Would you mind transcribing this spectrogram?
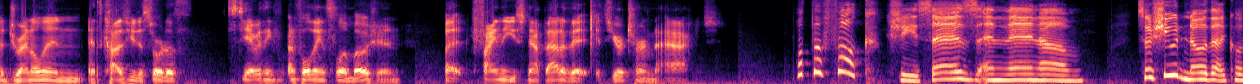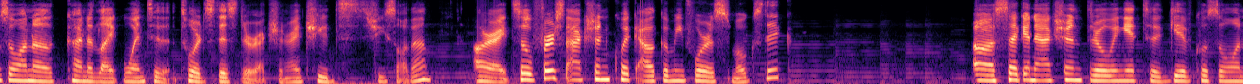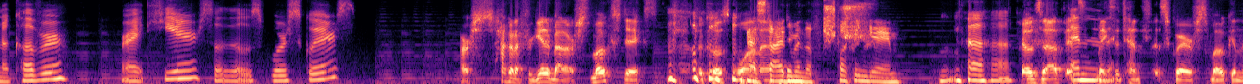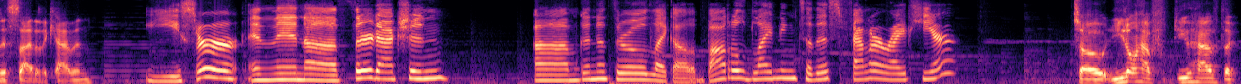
adrenaline has caused you to sort of see everything unfolding in slow motion. But finally, you snap out of it. It's your turn to act. What the fuck? She says, and then um so she would know that Kosowana kind of like went to towards this direction, right? She she saw that. All right. So first action, quick alchemy for a smoke stick. Uh second action, throwing it to give Kosowana cover right here. So those four squares. Our how could I forget about our smoke sticks? So Kosowana- Best item in the fucking game. goes up and, And- makes a 10 foot square of smoke in this side of the cabin. Yes, sir. And then uh third action, I'm gonna throw like a bottled lightning to this fella right here. So you don't have, do you have the,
